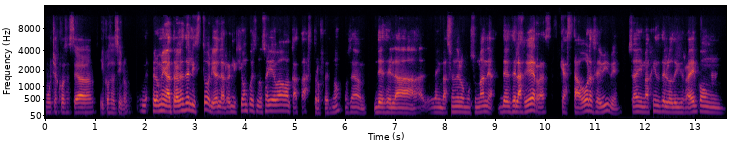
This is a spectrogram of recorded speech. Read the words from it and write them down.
muchas cosas se hagan y cosas así, ¿no? Pero mira, a través de la historia, la religión pues nos ha llevado a catástrofes, ¿no? O sea, desde la, la invasión de los musulmanes, desde las guerras que hasta ahora se viven. O sea, imagínate lo de Israel con,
